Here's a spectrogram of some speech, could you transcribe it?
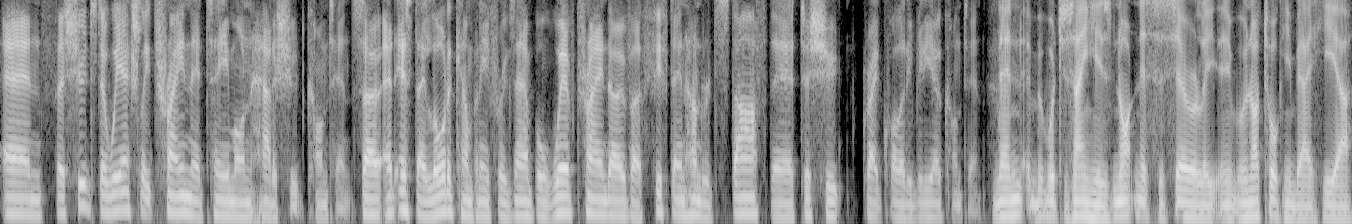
And for Shootsta, we actually train their team on how to shoot content. So, at Estee Lauder Company, for example, we've trained over 1,500 staff there to shoot great quality video content. Then what you're saying here is not necessarily. We're not talking about here.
